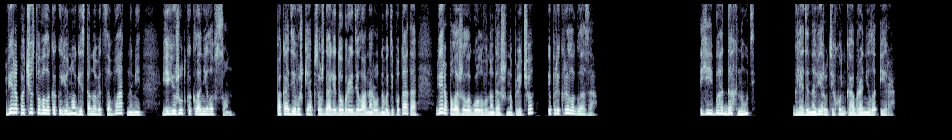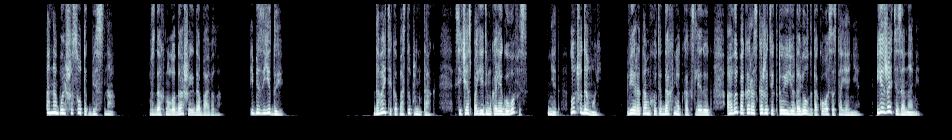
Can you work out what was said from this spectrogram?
Вера почувствовала, как ее ноги становятся ватными, ее жутко клонило в сон. Пока девушки обсуждали добрые дела народного депутата, Вера положила голову на Дашу на плечо и прикрыла глаза. «Ей бы отдохнуть», глядя на Веру, тихонько обронила Ира. Она больше суток без сна, вздохнула Даша и добавила. И без еды. Давайте-ка поступим так. Сейчас поедем к коллегу в офис? Нет, лучше домой. Вера там хоть отдохнет как следует, а вы пока расскажете, кто ее довел до такого состояния. Езжайте за нами,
